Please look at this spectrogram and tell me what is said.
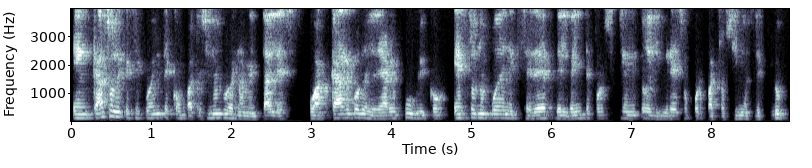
en caso de que se cuente con patrocinios gubernamentales o a cargo del erario público, estos no pueden exceder del 20% del ingreso por patrocinios del club.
